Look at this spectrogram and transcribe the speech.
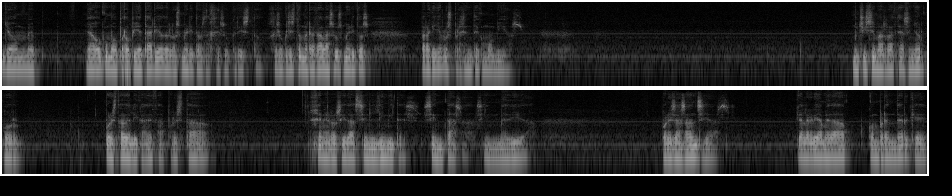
yo me, me hago como propietario de los méritos de Jesucristo. Jesucristo me regala sus méritos para que yo los presente como míos. Muchísimas gracias, Señor, por, por esta delicadeza, por esta generosidad sin límites, sin tasa, sin medida, por esas ansias. Qué alegría me da comprender que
